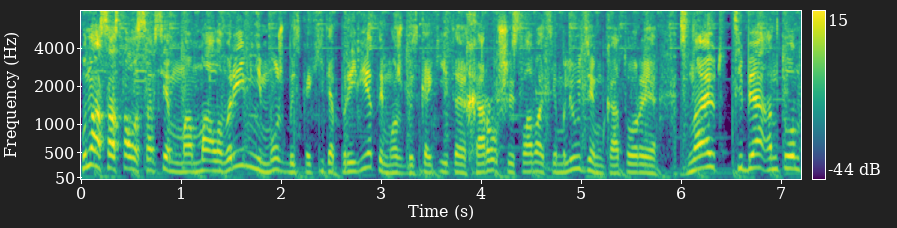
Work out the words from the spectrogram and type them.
У нас осталось совсем мало времени, может быть, какие-то приветы, может быть, какие-то хорошие слова тем людям, которые знают тебя, Антон.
